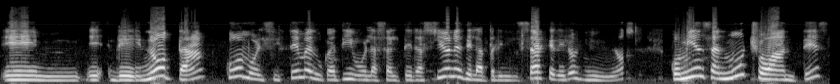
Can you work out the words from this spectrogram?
em, eh, nota cómo el sistema educativo, las alteraciones del aprendizaje de los niños comienzan mucho antes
